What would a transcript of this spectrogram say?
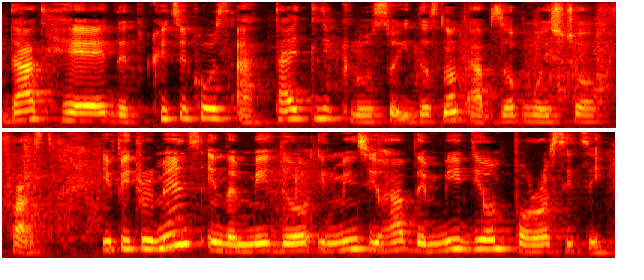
that hair, the cuticles are tightly closed so it does not absorb moisture fast. If it remains in the middle, it means you have the medium porosity.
